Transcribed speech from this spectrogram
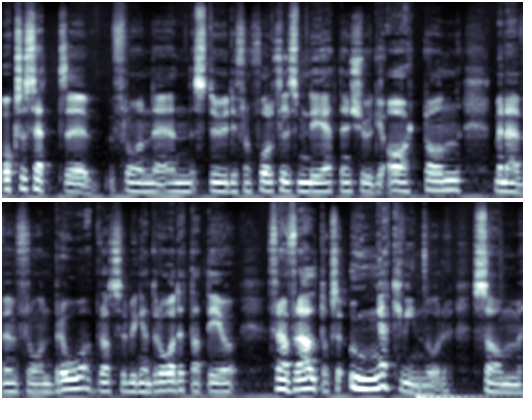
också sett eh, från en studie från Folkhälsomyndigheten 2018 men även från BRÅ, Brottsförebyggande rådet, att det är framförallt också unga kvinnor som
